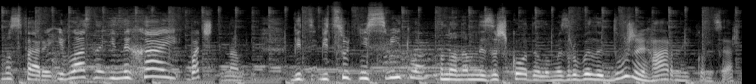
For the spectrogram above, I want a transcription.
атмосфери. І власне, і нехай, бачите, нам від відсутність світла воно нам не зашкодило. Ми зробили дуже гарний концерт.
